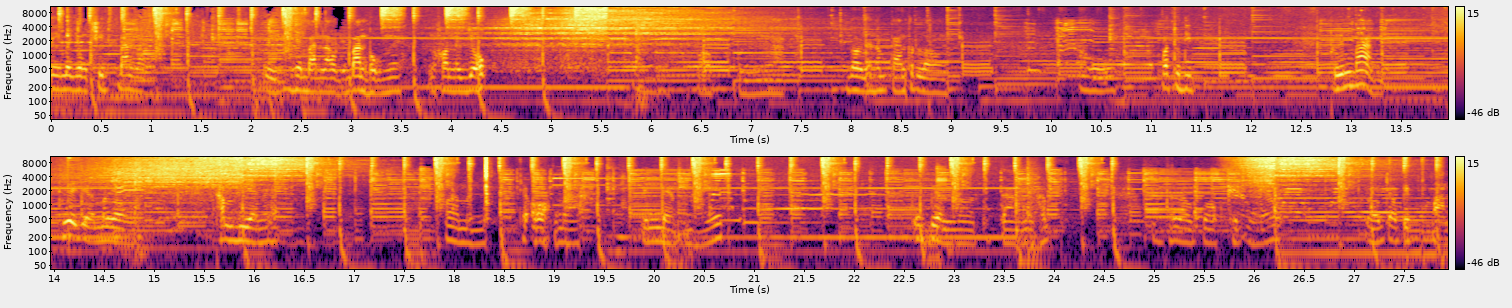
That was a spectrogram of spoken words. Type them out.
นี่มายงชิดบ้านเราอุ้ยไม่ใช่บ้านเราเป็นบ้านผมเลยนครนายกขอบคุณมากเราจะทำการทดลอง เอาวัตถุดิบพื้นบ้านเพื่อจะมาลองทำเบียร์นะครับว่ามันจะออกมาเป็นแบบไหนเพื่อนๆรอติดตามนะครับ ถ้าเราปอกเสร็จแล้ว เราจะไปปั่น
